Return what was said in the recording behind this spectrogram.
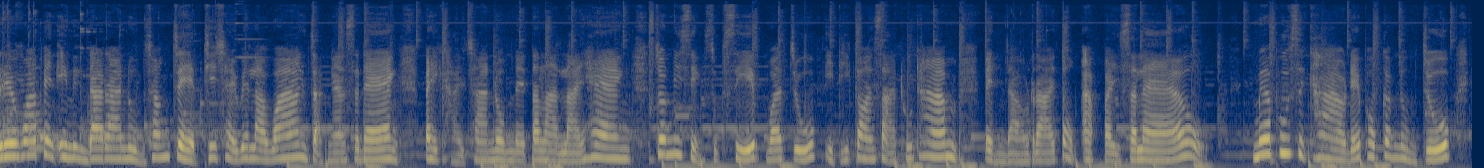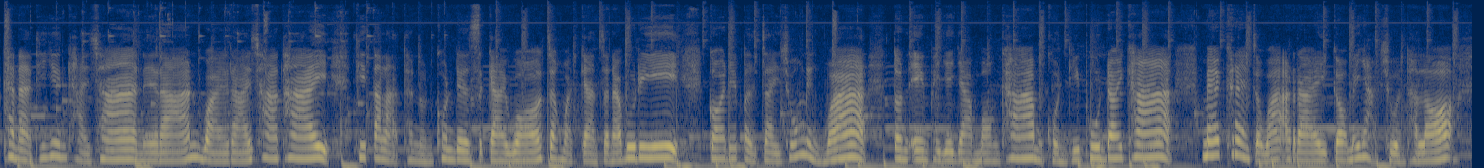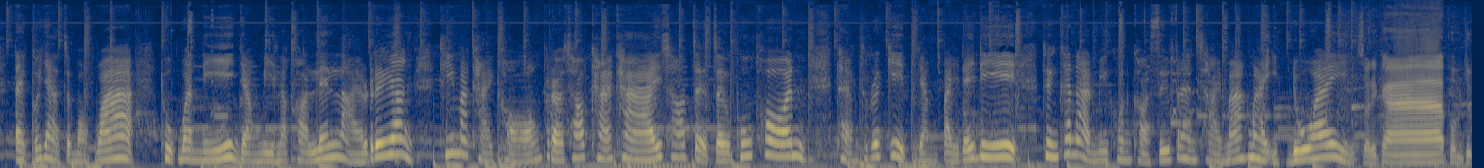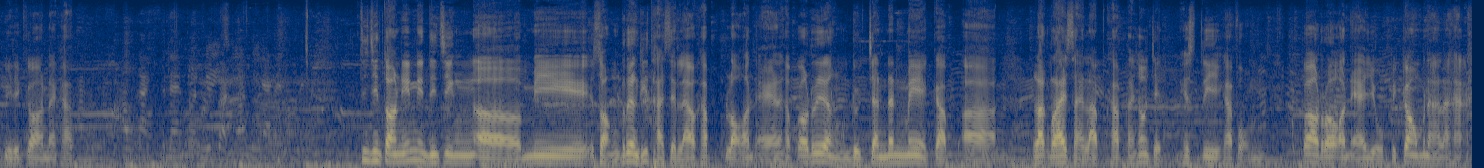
เรียกว่าเป็นอีกหนึ่งดาราหนุ่มช่องเจ็ดที่ใช้เวลาว่างจากงานแสดง ไปขายชานมในตลาดหลายแห่ง จนมีเสียงซุบซิบว่าจุ๊บอิทธิกรสาธุธรรม เป็นดาวร้ายตกอับไปซะแล้ว เมื่อผู้สื่อข่าวได้พบกับหนุ่มจุ๊บขณะที่ยืนขายชาในร้านวายร้ายชาไทย ที่ตลาดถนนคนเดินสกายวอล์กจังหวัดกาญจนบุรี ก็ได้เปิดใจช่วงหนึ่งว่า ตนเองพยายามมองข้ามคนที่พูดด้อยค่า แม้ใครจะว่าอะไรก็ไม่อยากชวนทะเลาะ แต่ก็อยากจะบอกว่า ทุกวันนี้ยังมีละครเล่นหลายเรื่อง ที่มาขายของเพราะชอบค้าขายชอบเจอเจอผู้คน แถมธุรกิจยังไปได้ดี ถึงขนาดมีคนขอซื้อแฟรนไชส์มากมายอีกด้วยสวัสดีครับ ผมจุ๊บอิทธิกรนะครับ เอางานแสดงตอนนี้ก่อนว่ามีอะไรบ้างไหมคะจริง ๆ ตอนนี้เนี่ยจริงๆเอ่อมี 2 เรื่องที่ถ่ายเสร็จแล้วครับรอออนแอร์นะครับ ก็เรื่องดุจจันทร์ด้านเมฆกับเอ่อรักร้ายสายลับครับ ทางช่อง 7 HD ครับผม ก็รอออนแอร์อยู่ปิดกล้องมานานแล้วฮะ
